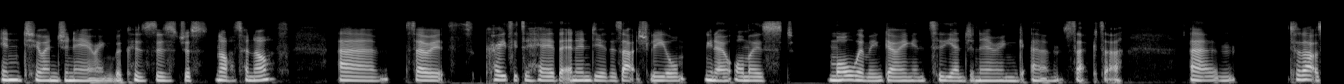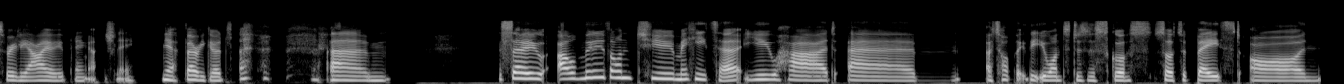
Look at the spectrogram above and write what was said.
into engineering because there's just not enough. Um, so it's crazy to hear that in India there's actually, you know, almost more women going into the engineering um, sector. Um, so that's really eye opening, actually. Yeah, very good. um, so I'll move on to Mahitha. You had um, a topic that you wanted to discuss, sort of based on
